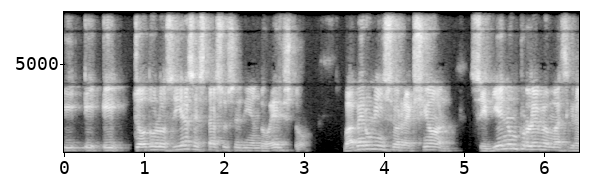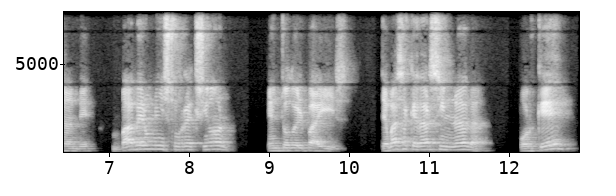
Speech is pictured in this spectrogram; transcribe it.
Y, y todos los días está sucediendo esto. Va a haber una insurrección. Si viene un problema más grande, va a haber una insurrección en todo el país. Te vas a quedar sin nada. ¿Por qué?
